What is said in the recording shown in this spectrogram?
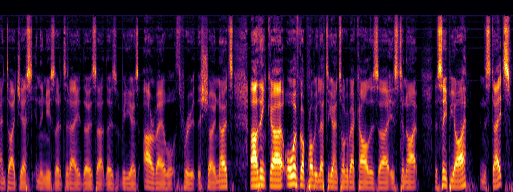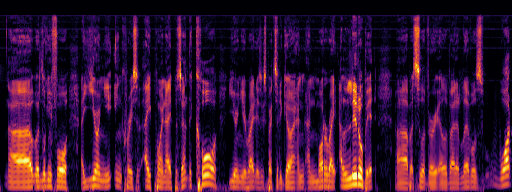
and digest in the newsletter today. Those uh, those videos are available through the show notes. I think uh, all we've got probably left to go and talk about, Kyle, is uh, is tonight the CPI in the states. Uh, we're looking for a year-on-year increase of 8.8 percent. The core year-on-year rate is expected to go and, and moderate a little bit, uh, but still at very elevated levels. What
